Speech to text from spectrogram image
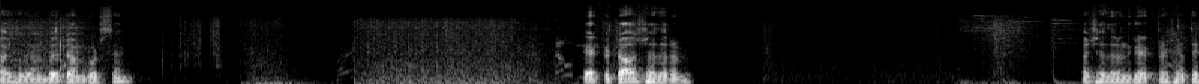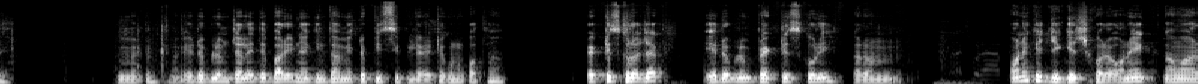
অসাধারণ করছে। ক্যারেক্টারটা অসাধারণ। অসাধারণ ক্যারেক্টার সাথে। এডব্লিউএম চালাইতে পারি না, কিন্তু আমি একটা পিসি প্লেয়ার এটা কোনো কথা? প্র্যাকটিস করা যাক এডব্লিউএম প্র্যাকটিস করি, কারণ অনেকে জিজ্ঞেস করে, অনেক আমার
